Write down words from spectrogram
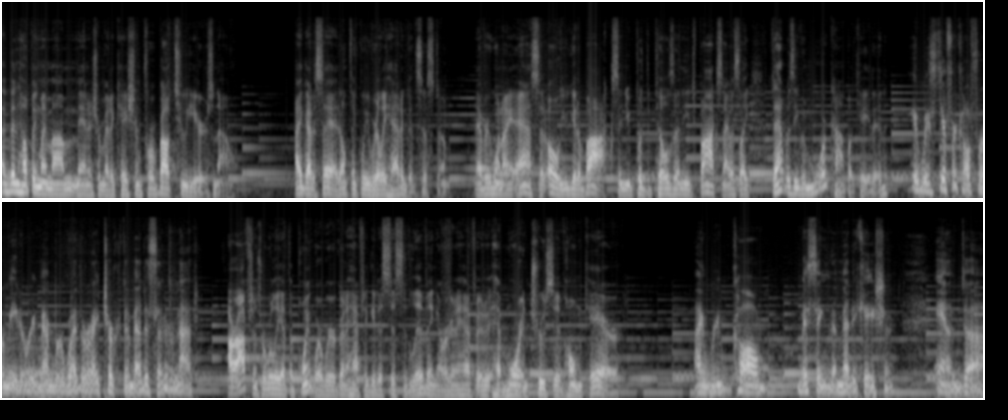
I've been helping my mom manage her medication for about two years now. I got to say, I don't think we really had a good system. Everyone I asked said, oh, you get a box and you put the pills in each box. And I was like, that was even more complicated. It was difficult for me to remember whether I took the medicine or not. Our options were really at the point where we were going to have to get assisted living and we going to have to have more intrusive home care. I recall missing the medication and uh,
